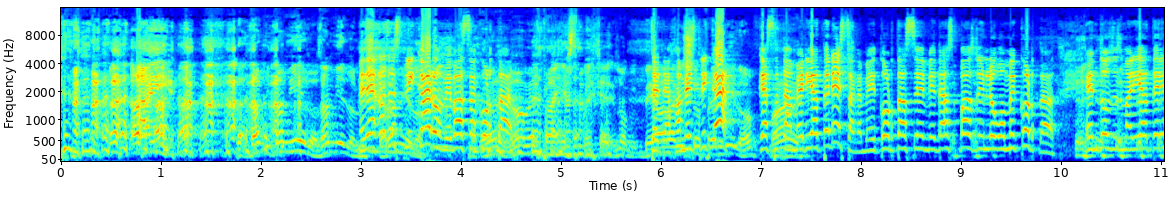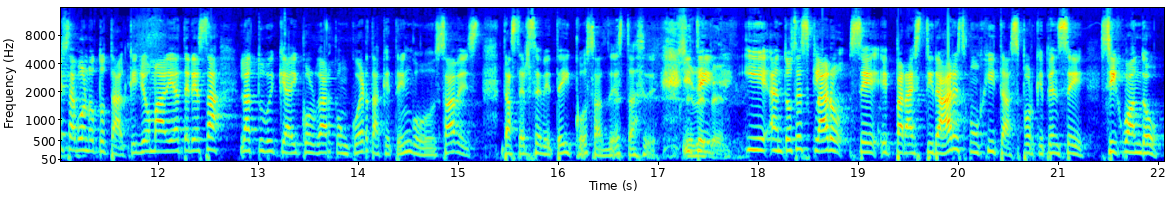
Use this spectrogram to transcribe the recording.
Da, da- da miedo, da miedo. ¿Me dejas da explicar miedo. o me vas a cortar? Bueno, no, ves, para que- es que lo- Te a déjame explicar. ¿Qué hace esta Vale. María Teresa? Que me cortas, eh, me das paso y luego me cortas. Entonces, María Teresa, bueno, total, que yo María Teresa la tuve que ahí colgar con cuerda que tengo, ¿sabes? De hacer CBT y cosas de estas. Y, te- y entonces, claro, se, eh, para estirar esponjitas, porque pensé, si cuando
